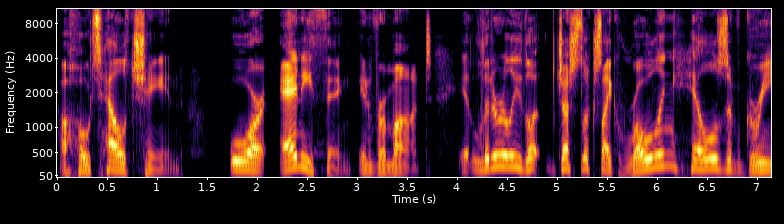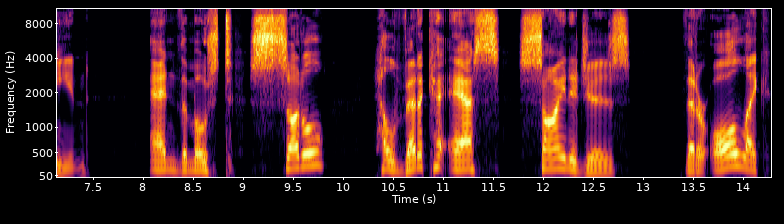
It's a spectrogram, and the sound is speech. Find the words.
a hotel chain or anything in Vermont. It literally lo- just looks like rolling hills of green and the most subtle Helvetica ass signages that are all like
